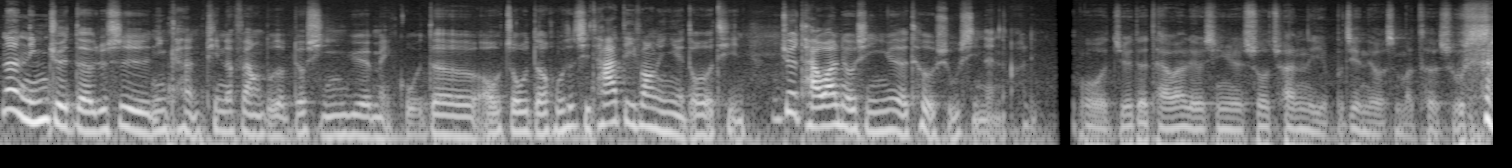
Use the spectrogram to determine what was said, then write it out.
那您觉得，就是你看听了非常多的流行音乐，美国的、欧洲的，或是其他地方，您也都有听。你觉得台湾流行音乐的特殊性在哪里？我觉得台湾流行乐说穿了也不见得有什么特殊性，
